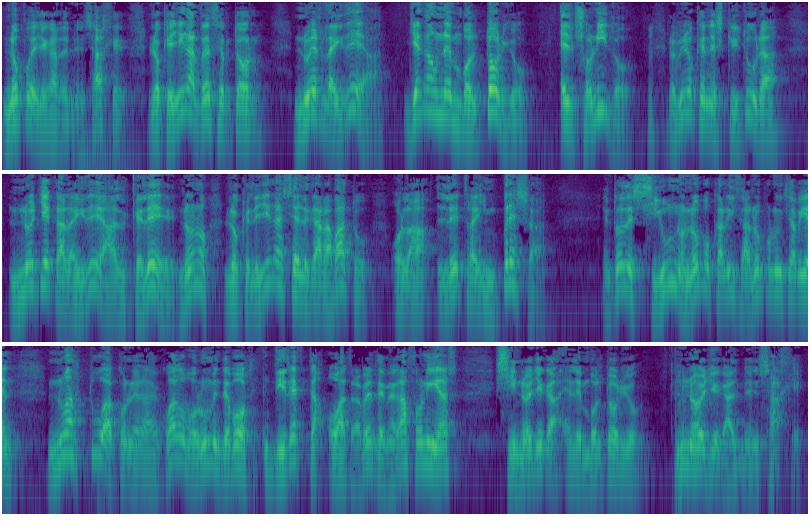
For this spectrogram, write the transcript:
no puede llegar el mensaje. Lo que llega al receptor no es la idea, llega un envoltorio, el sonido. Lo mismo que en escritura, no llega la idea al que lee. No, no, lo que le llega es el garabato o la letra impresa. Entonces, si uno no vocaliza, no pronuncia bien, no actúa con el adecuado volumen de voz directa o a través de megafonías, si no llega el envoltorio, no llega el mensaje.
